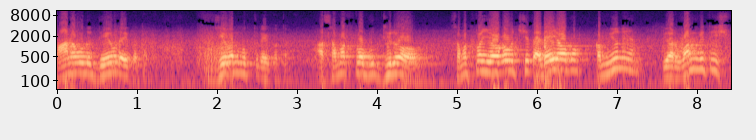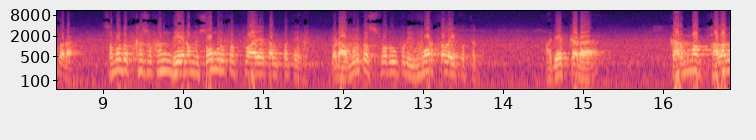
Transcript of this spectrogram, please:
మానవుడు దేవుడు అయిపోతాడు జీవన్ముక్తుడు అయిపోతాడు ఆ సమత్వ బుద్ధిలో సమత్వం యోగం వచ్చేది అదే యోగం communion you are one with ఈశ్వర సమదుఃఖ సుఖం ధీరం సోమృతత్వాయ కల్పతే వాడు అమృత స్వరూపుడు ఇమ్మోర్టల్ అయిపోతాడు అదెక్కడ కర్మ ఫలం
